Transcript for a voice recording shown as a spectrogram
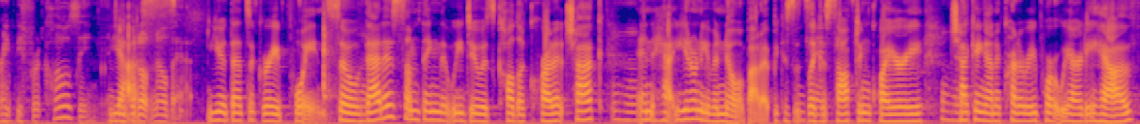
right before closing. And people don't know that. You that's a great point. So mm-hmm. that is something that we do. It's called a credit check, mm-hmm. and ha- you don't even know about it because it's like a soft inquiry, mm-hmm. checking on a credit report we already have.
